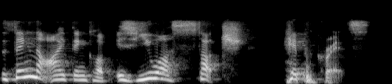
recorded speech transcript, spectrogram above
the thing that I think of is you are such hypocrites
